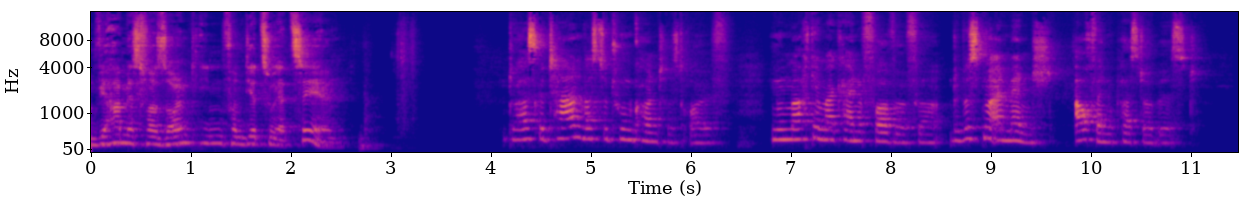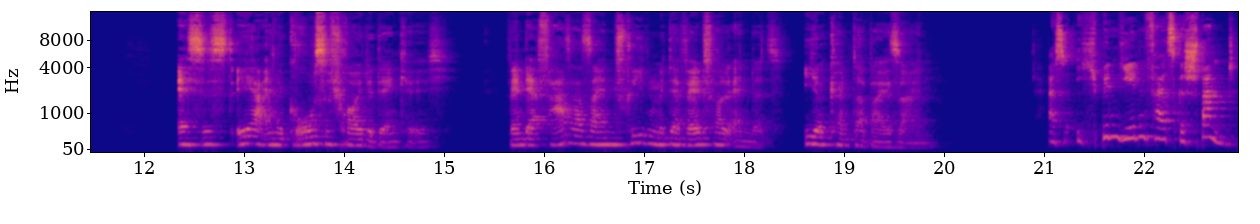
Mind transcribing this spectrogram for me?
Und wir haben es versäumt, ihnen von dir zu erzählen. Du hast getan, was du tun konntest, Rolf. Nun mach dir mal keine Vorwürfe. Du bist nur ein Mensch, auch wenn du Pastor bist. Es ist eher eine große Freude, denke ich, wenn der Vater seinen Frieden mit der Welt vollendet. Ihr könnt dabei sein. Also ich bin jedenfalls gespannt.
